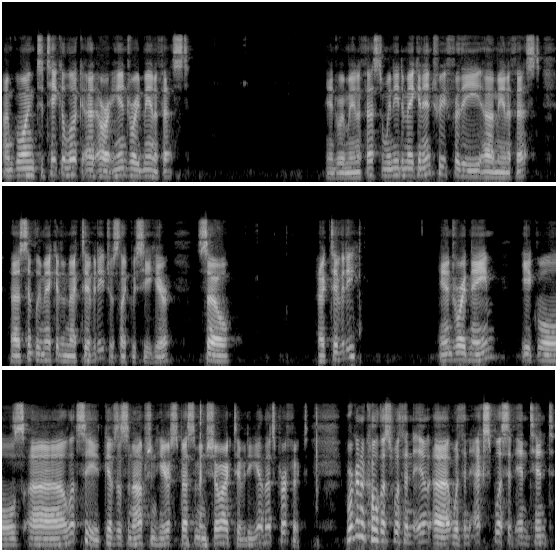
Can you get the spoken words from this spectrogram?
I'm going to take a look at our Android manifest. Android manifest, and we need to make an entry for the uh, manifest. Uh, simply make it an activity, just like we see here. So, activity Android name equals, uh, let's see, it gives us an option here, specimen show activity. Yeah, that's perfect. We're going to call this with an, uh, with an explicit intent,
